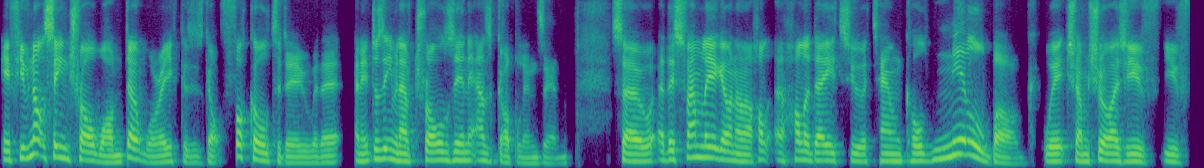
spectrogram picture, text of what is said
If you've not seen Troll One, don't worry because it's got fuck all to do with it, and it doesn't even have trolls in; it has goblins in. So uh, this family are going on a, hol- a holiday to a town called Nilbog, which I'm sure, as you've you've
